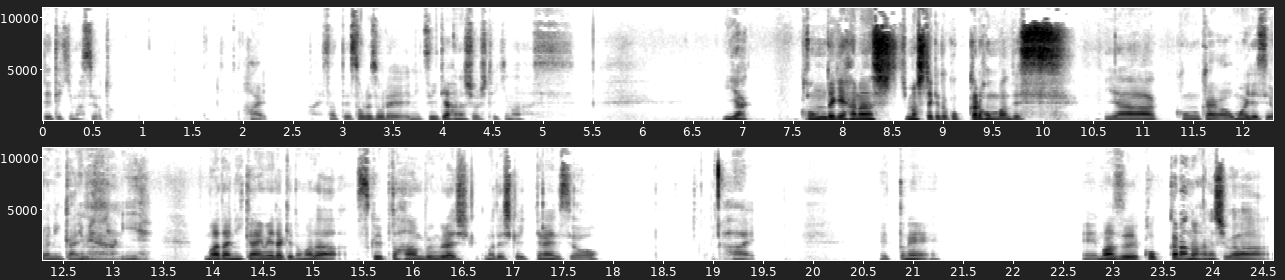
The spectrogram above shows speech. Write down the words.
出てきますよと。はい、はい、さてそれぞれについて話をしていきます。いやこんだけ話しましたけどこっから本番です。いや今回は重いですよ2回目なのに。まだ2回目だけどまだスクリプト半分ぐらいまでしか言ってないですよ。はい。えっとね、えー、まずこっからの話は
